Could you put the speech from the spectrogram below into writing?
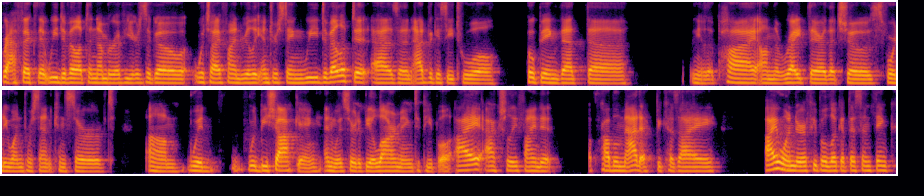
graphic that we developed a number of years ago, which I find really interesting. We developed it as an advocacy tool, hoping that the you know, the pie on the right there that shows 41% conserved um, would would be shocking and would sort of be alarming to people. I actually find it problematic because I I wonder if people look at this and think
